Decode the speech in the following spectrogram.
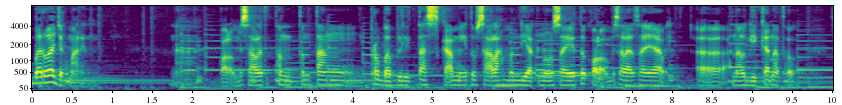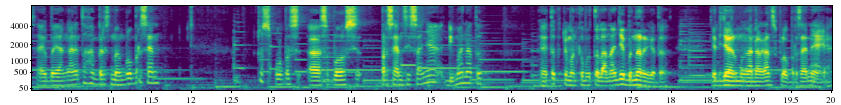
baru aja kemarin Nah, kalau misalnya tentang probabilitas kami itu salah mendiagnosa itu kalau misalnya saya uh, analogikan atau saya bayangkan itu hampir 90%. Terus 10%, uh, 10% sisanya di mana tuh? Ya itu cuma kebetulan aja bener gitu. Jadi jangan mengandalkan 10%-nya ya.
